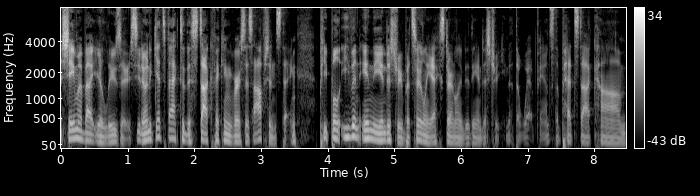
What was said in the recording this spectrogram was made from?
Shame about your losers. You know, and it gets back to the stock picking versus options thing. People, even in the industry, but certainly externally to the industry, you know, the Webvans, the pets.com,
